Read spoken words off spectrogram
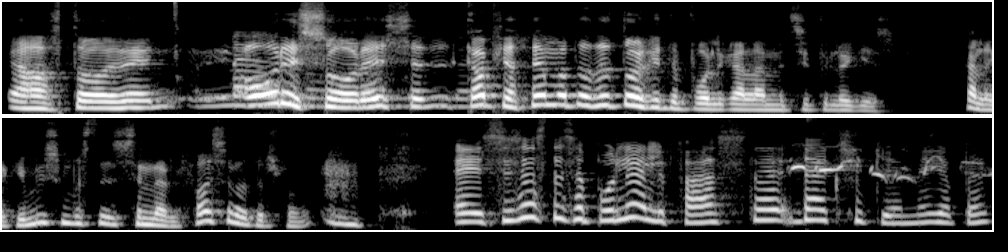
Αυτό, ναι. Ναι, ώρες, ναι, ώρες, ναι, σε ναι. κάποια θέματα δεν το έχετε πολύ καλά με τις επιλογές. Καλά, και εμείς είμαστε σε άλλη φάση, αλλά τέλος πάντων. Ε, Εσείς είσαστε σε πολύ άλλη φάση. είστε- Εντάξει, οκ, ναι, για πες.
